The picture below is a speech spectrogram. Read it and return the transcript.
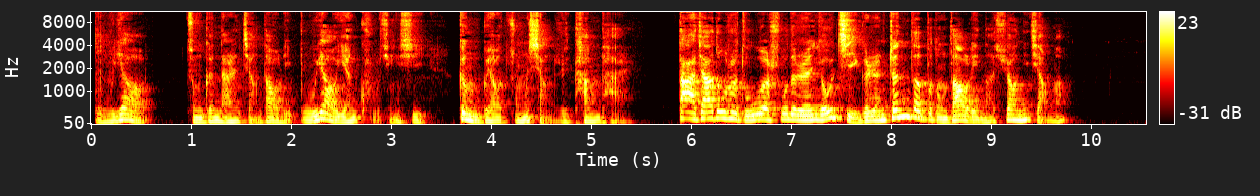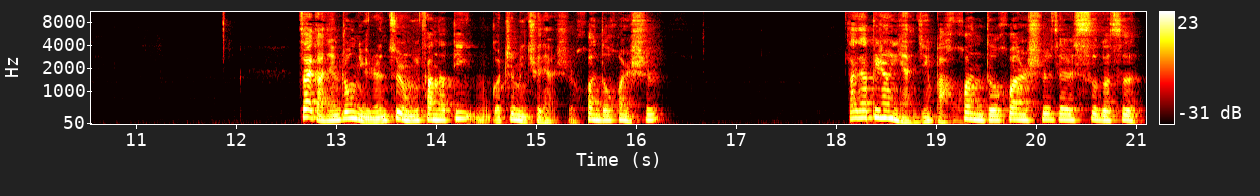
不要总跟男人讲道理，不要演苦情戏，更不要总想着去摊牌。大家都是读过书的人，有几个人真的不懂道理呢？需要你讲吗？在感情中，女人最容易犯的第五个致命缺点是患得患失。大家闭上眼睛，把“患得患失”这四个字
